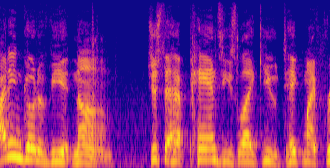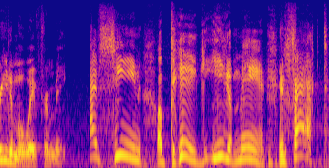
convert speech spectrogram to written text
I didn't go to Vietnam just to have pansies like you take my freedom away from me. I've seen a pig eat a man. In fact,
